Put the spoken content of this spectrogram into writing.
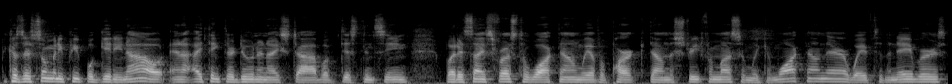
because there's so many people getting out, and I think they're doing a nice job of distancing. But it's nice for us to walk down. We have a park down the street from us, and we can walk down there, wave to the neighbors.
